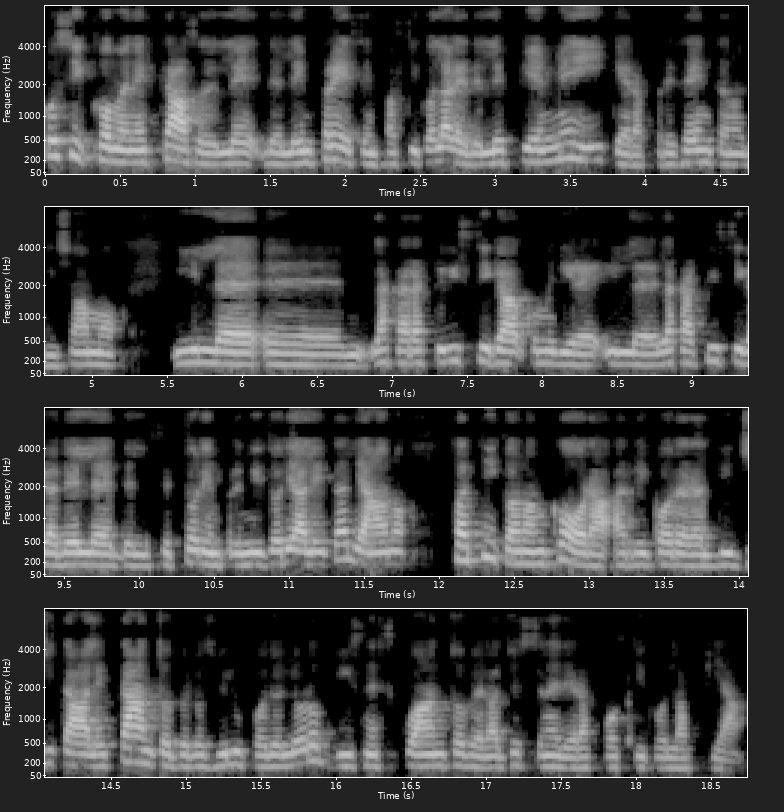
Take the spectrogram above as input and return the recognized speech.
così come nel caso delle, delle imprese, in particolare delle PMI, che rappresentano diciamo, il, eh, la caratteristica, dire, il, la caratteristica del, del, settore imprenditoriale italiano, faticano ancora a ricorrere al digitale tanto per lo sviluppo del loro business quanto per la gestione dei rapporti con l'APA.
